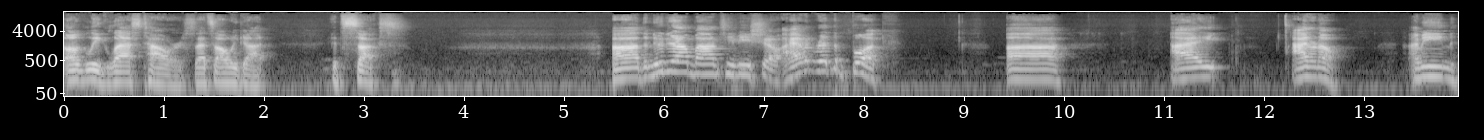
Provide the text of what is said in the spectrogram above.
ugly glass towers. That's all we got. It sucks. Uh, the new Downbound TV show. I haven't read the book. Uh, I, I don't know. I mean,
